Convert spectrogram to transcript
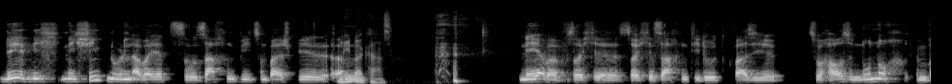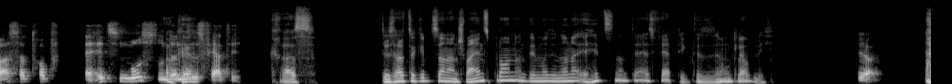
nee, nicht, nicht Schinkennudeln, aber jetzt so Sachen wie zum Beispiel. Ähm, Leberkas. nee, aber solche, solche Sachen, die du quasi zu Hause nur noch im Wassertopf erhitzen musst und Okay. dann ist es fertig. krass. Das heißt, da gibt es dann einen Schweinsbraten und den muss ich nur noch erhitzen und der ist fertig. Das ist ja unglaublich. Ja.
